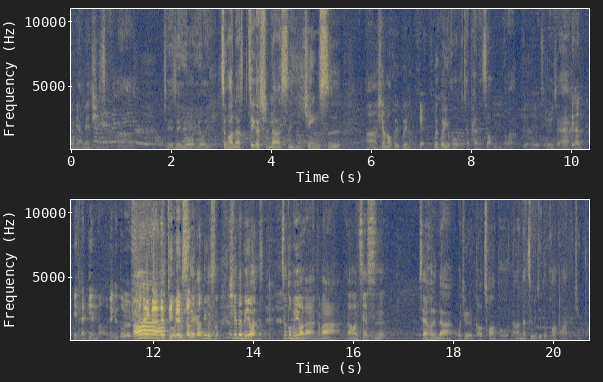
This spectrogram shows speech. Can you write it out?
有两面旗帜啊，这个这有有正好呢，这个是呢是已经是啊香港回归了，对回归以后我再拍的照，对吧？这个很有经验。就是哎你看那台电脑，这个多有时代感的啊，这。个是时代感，那个是现在没有，这都没有了，对吧？然后这是，再后呢，我就搞创投，然后呢，这个就是画画的镜头。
